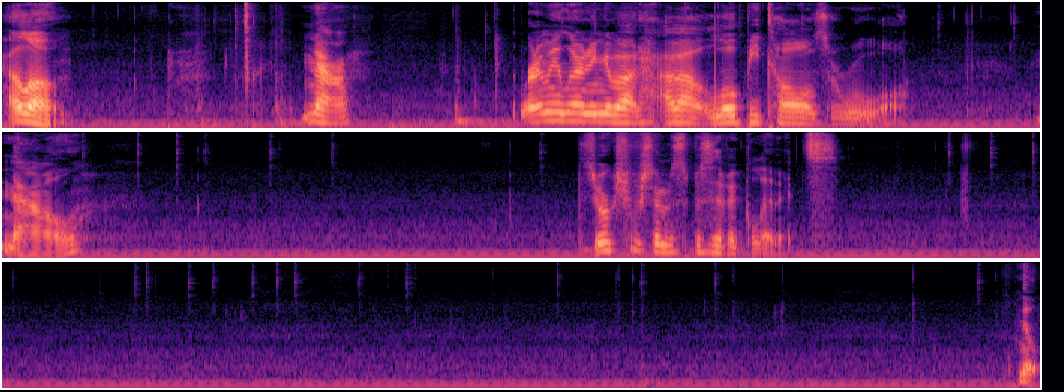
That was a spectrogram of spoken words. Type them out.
Hello. Now, we're going to be learning about about L'Hopital's rule. Now, this works for some specific limits. No,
